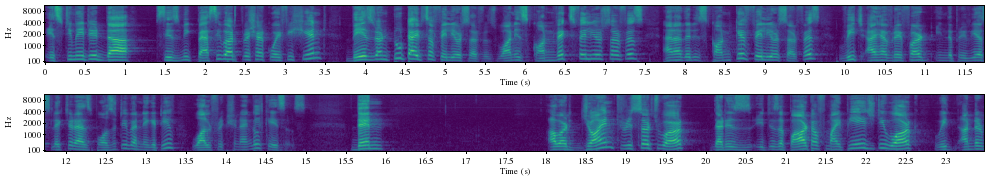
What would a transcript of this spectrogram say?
estimated the seismic passive earth pressure coefficient based on two types of failure surface. One is convex failure surface, another is concave failure surface, which I have referred in the previous lecture as positive and negative wall friction angle cases. Then our joint research work that is it is a part of my PhD work with under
